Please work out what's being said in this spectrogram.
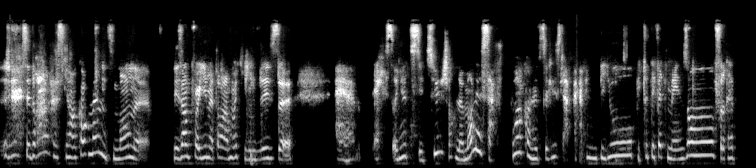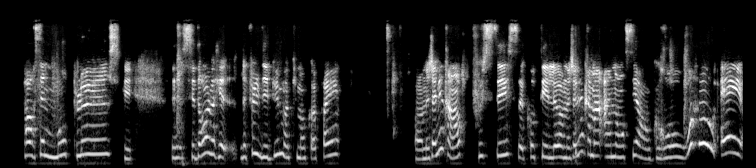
c'est drôle parce qu'il y a encore même du monde, euh, des employés, mettons, à moi, qui me disent euh, euh hey, Sonia, tu sais-tu, genre, le monde, ils savent pas qu'on utilise la farine bio, puis tout est fait maison, faudrait passer le mot plus. Puis euh, c'est drôle parce que depuis le début, moi puis mon copain, on n'a jamais vraiment poussé ce côté-là. On n'a jamais vraiment annoncé en gros, wouhou, hey,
